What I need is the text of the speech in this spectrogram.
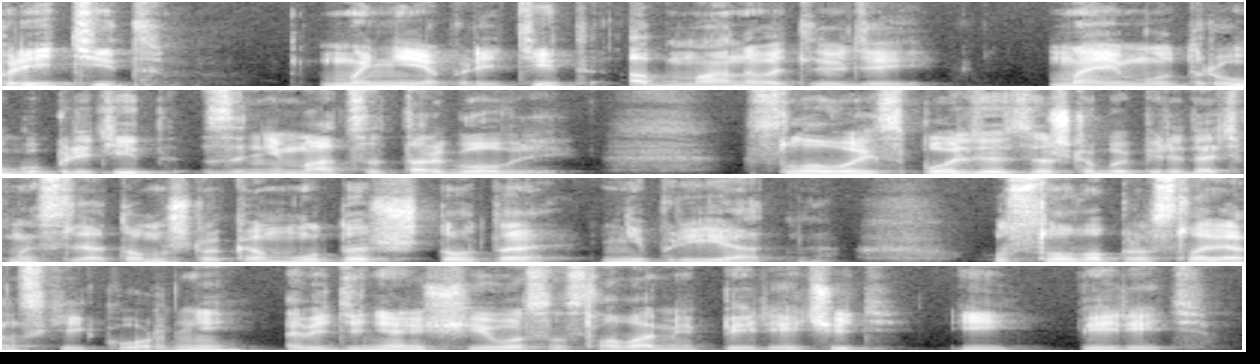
Претит. Мне претит обманывать людей. Моему другу претит заниматься торговлей. Слово используется, чтобы передать мысль о том, что кому-то что-то неприятно. У слова прославянские корни, объединяющие его со словами «перечить» и «переть».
